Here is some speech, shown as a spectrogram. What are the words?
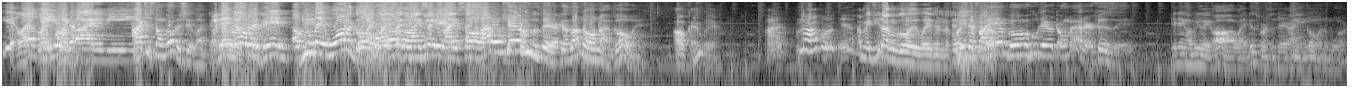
Yeah, like okay, like, you like invited me. I just don't go to shit like that. but then no, but then okay. you may want to go. Like, like, say, like, say, like, Oh, I don't care who's there because I know I'm not going. Okay, well, yeah. All right. No, but, yeah. I mean, if you're not gonna go either way, then the And question. then if I am going, who there don't matter because it, it ain't gonna be like, oh, like this person there, I ain't going no more.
